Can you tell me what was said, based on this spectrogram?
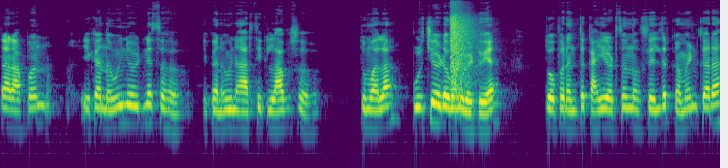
तर आपण एका नवीन योजनेसह एका नवीन आर्थिक लाभसह तुम्हाला पुढच्या व्हिडिओमध्ये भेटूया. तोपर्यंत काही अडचण नसेल तर कमेंट करा.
